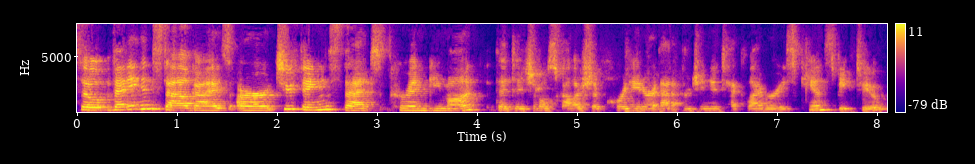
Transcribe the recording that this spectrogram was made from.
So vetting and style guides are two things that Corinne Guimont, the Digital Scholarship Coordinator at Virginia Tech Libraries can speak to.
